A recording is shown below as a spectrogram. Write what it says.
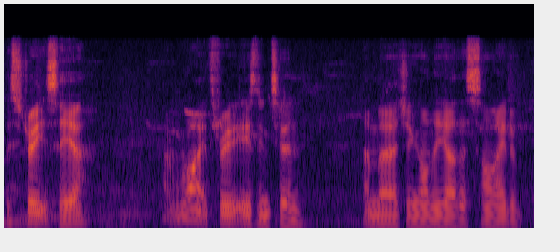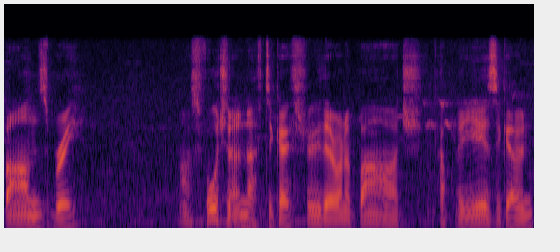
the streets here and right through Islington, emerging on the other side of Barnsbury. I was fortunate enough to go through there on a barge a couple of years ago and,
